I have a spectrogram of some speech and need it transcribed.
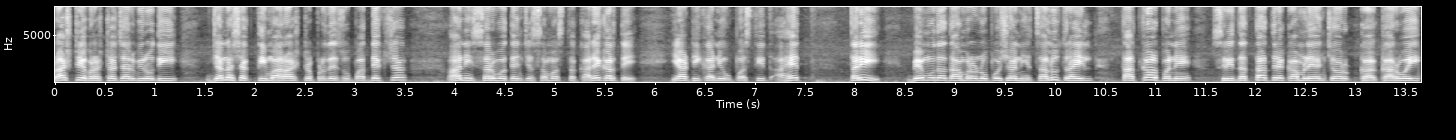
राष्ट्रीय भ्रष्टाचार विरोधी जनशक्ती महाराष्ट्र प्रदेश उपाध्यक्ष आणि सर्व त्यांचे समस्त कार्यकर्ते या ठिकाणी उपस्थित आहेत. तरी बेमुदत आमरण उपोषण हे चालूच राहील. तात्काळपणे श्री दत्तात्रय कांबळे यांच्यावर का कारवाई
